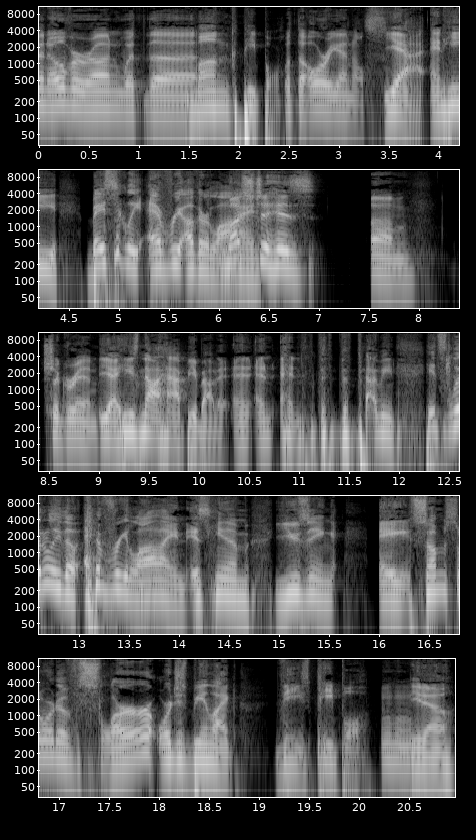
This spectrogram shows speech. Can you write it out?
been overrun with the Hmong people. with the Orientals. Yeah, and he basically every other line Much to his um chagrin. Yeah, he's not happy about it, and and and the, the I mean, it's literally though every line is him using a some sort of slur or just being like these people, Mm-hmm. you know.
